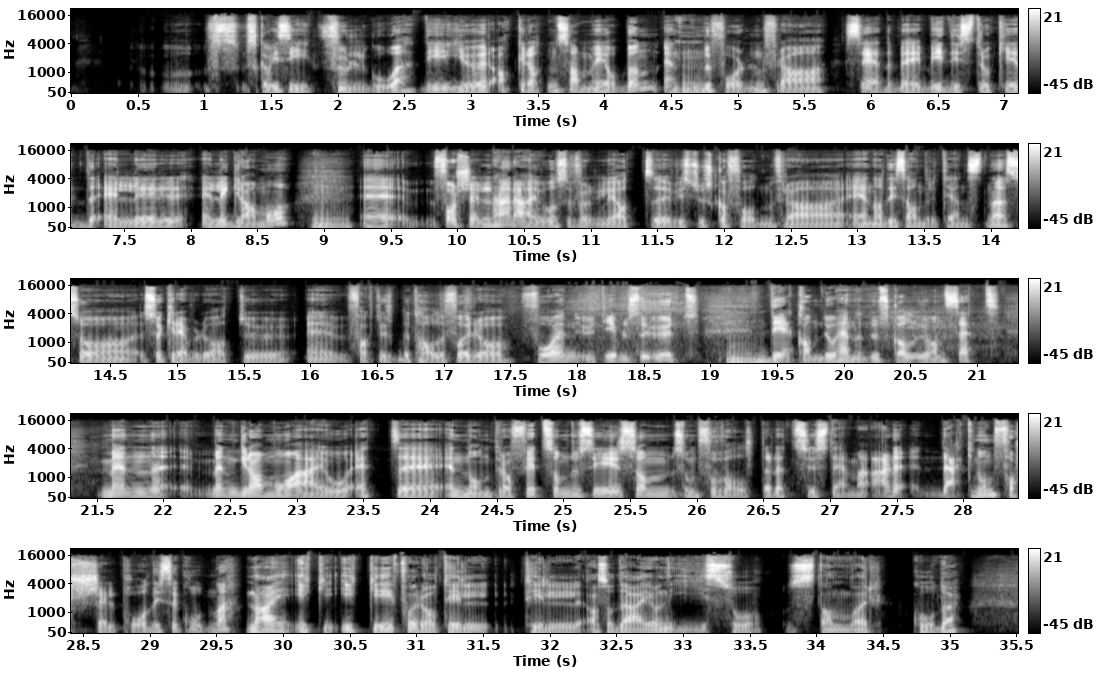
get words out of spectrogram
skal vi si, fullgode. De gjør akkurat den samme jobben, enten mm. du får den fra CD-Baby, DistroKid eller, eller Gramo. Mm. Eh, forskjellen her er jo selvfølgelig at eh, hvis du skal få den fra en av disse andre tjenestene, så, så krever du at du eh, faktisk betaler for å få en utgivelse ut. Mm. Det kan det jo hende du skal uansett. Men, men Gramo er jo et, eh, en non-profit, som du sier, som, som forvalter dette systemet. Er det, det, er ikke noen forskjell på disse kodene? Nei, ikke, ikke i forhold til, til Altså, det er jo en ISO-standardkode.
